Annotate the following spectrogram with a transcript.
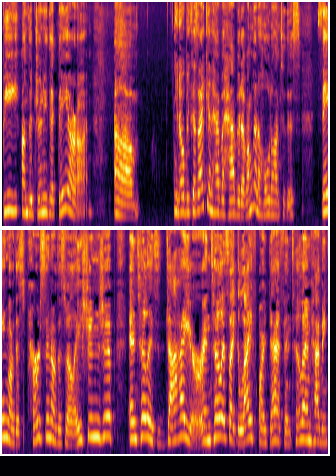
be on the journey that they are on um, You know, because I can have a habit of I'm going to hold on to this thing or this person or this relationship until it's dire, until it's like life or death, until I'm having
